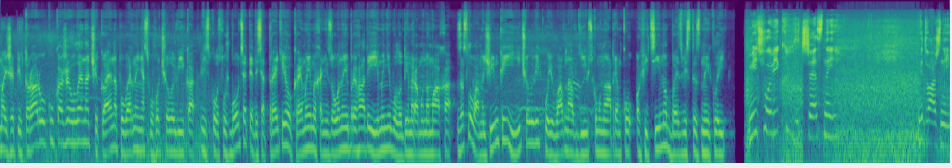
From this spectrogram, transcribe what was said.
Майже півтора року, каже Олена, чекає на повернення свого чоловіка, військовослужбовця 53-ї окремої механізованої бригади імені Володимира Мономаха. За словами жінки, її чоловік воював на Авдіївському напрямку. Офіційно безвісти зниклий. Мій чоловік чесний, відважний,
